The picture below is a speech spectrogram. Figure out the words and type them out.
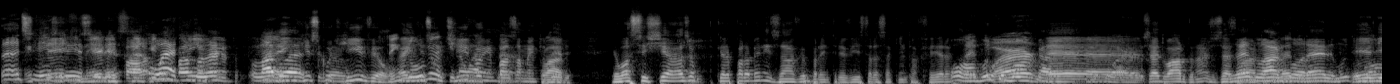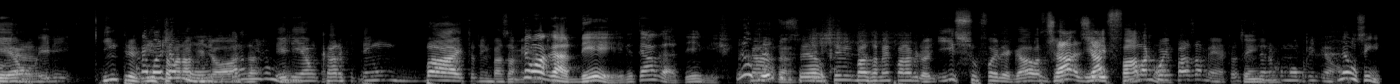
é, sim, Ele- sim, sim. ele fala o ético, né? embasamento. O lado é ético. indiscutível. Sem é indiscutível não é o embasamento dele. Eu assisti, aliás, eu quero parabenizar, viu, pela entrevista dessa quinta-feira. Pô, muito Eduardo, bom, cara. É, Eduardo. José Eduardo, né? José Zé Eduardo Eduardo. Morelli, muito bom, Ele é cara. um. Ele, que entrevista maravilhosa. muito. ele é um cara que tem um baita do Ele embasamento. tem um HD, ele tem um HD, bicho. Meu Cara, Deus do céu. Ele tem um embasamento maravilhoso. Isso foi legal. assim, Já- já- ele fala Muito com embasamento. Eu tô Sim. dizendo como opinião. Não, sim.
